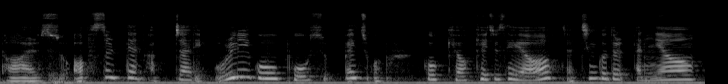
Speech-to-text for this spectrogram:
더할 수 없을 땐 앞자리 올리고 보수 빼주고 꼭 기억해 주세요. 자, 친구들 안녕.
